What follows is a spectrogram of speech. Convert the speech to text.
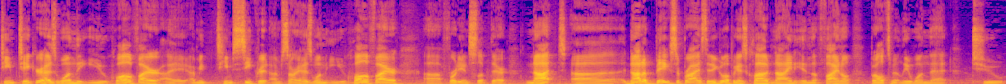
Team Tinker has won the EU qualifier. I, I mean Team Secret. I'm sorry, has won the EU qualifier. Uh, Freudian slip there. Not uh, not a big surprise. They did go up against Cloud Nine in the final, but ultimately won that two.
